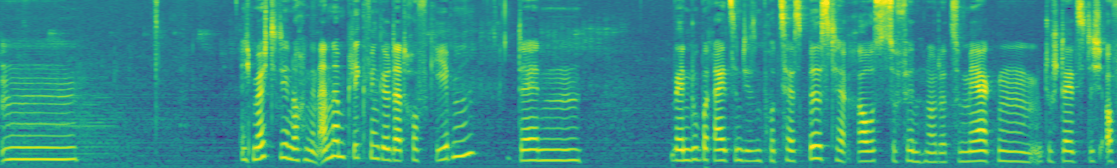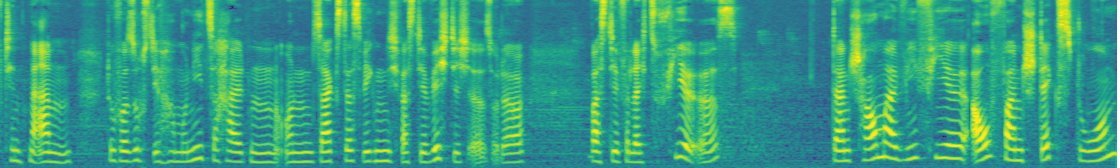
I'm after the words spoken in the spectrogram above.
Mm. Ich möchte dir noch einen anderen Blickwinkel darauf geben, denn wenn du bereits in diesem Prozess bist, herauszufinden oder zu merken, du stellst dich oft hinten an, du versuchst die Harmonie zu halten und sagst deswegen nicht, was dir wichtig ist oder was dir vielleicht zu viel ist, dann schau mal, wie viel Aufwand steckst du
